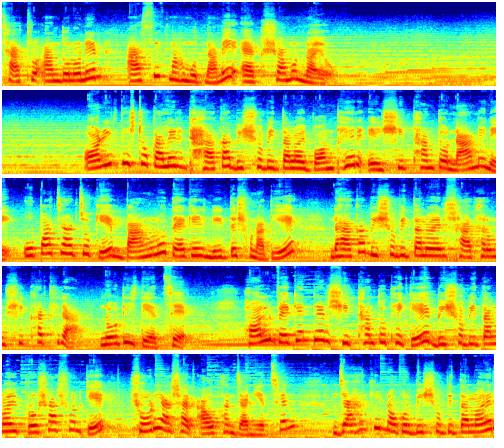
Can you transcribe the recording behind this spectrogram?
ছাত্র আন্দোলনের আসিফ মাহমুদ নামে এক সমন্বয়ক। অনির্দিষ্টকালের ঢাকা বিশ্ববিদ্যালয় বন্ধের এই সিদ্ধান্ত না মেনে উপাচার্যকে বাংলো ত্যাগের নির্দেশনা দিয়ে ঢাকা বিশ্ববিদ্যালয়ের সাধারণ শিক্ষার্থীরা নোটিশ দিয়েছে। হল ভেকেন্টের সিদ্ধান্ত থেকে বিশ্ববিদ্যালয় প্রশাসনকে সরে আসার আহ্বান জানিয়েছেন জাহাঙ্গীরনগর বিশ্ববিদ্যালয়ের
